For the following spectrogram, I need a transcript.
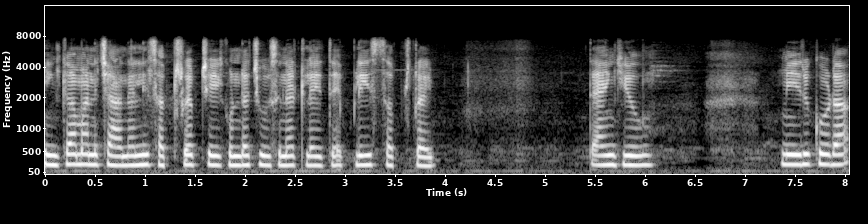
ఇంకా మన ఛానల్ని సబ్స్క్రైబ్ చేయకుండా చూసినట్లయితే ప్లీజ్ సబ్స్క్రైబ్. థ్యాంక్ యూ. మీరు కూడా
